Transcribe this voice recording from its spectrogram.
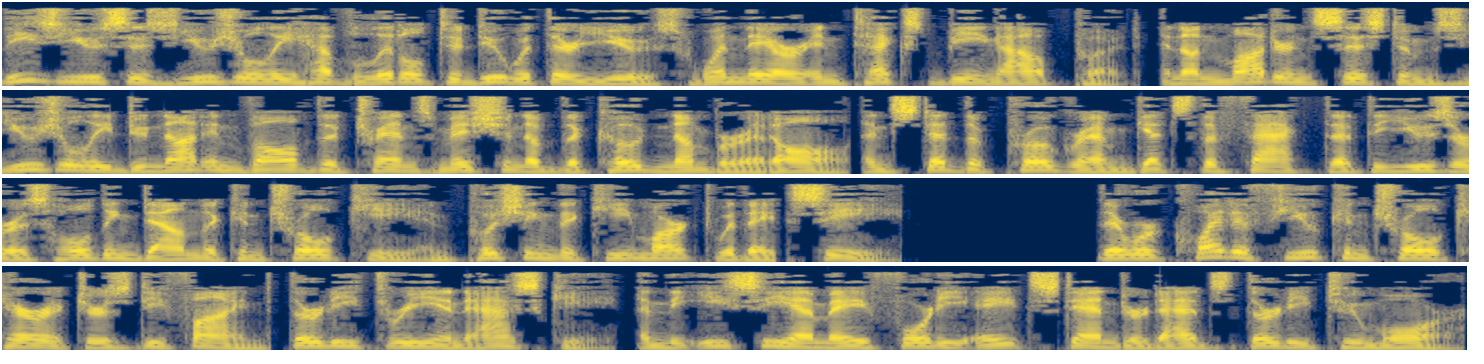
These uses usually have little to do with their use when they are in text being output, and on modern systems usually do not involve the transmission of the code number at all instead the program gets the fact that the user is holding down the control key and pushing the key marked with a C. There were quite a few control characters defined 33 in ASCII, and the ECMA 48 standard adds 32 more.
